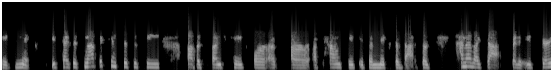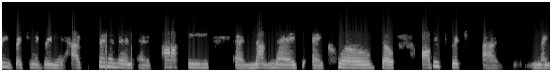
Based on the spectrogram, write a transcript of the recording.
cake mix because it's not the consistency of a sponge cake or a, or a pound cake it's a mix of that so it's kind of like that but it's very rich in ingredient it has cinnamon and coffee and nutmeg and cloves so all these rich uh, nice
